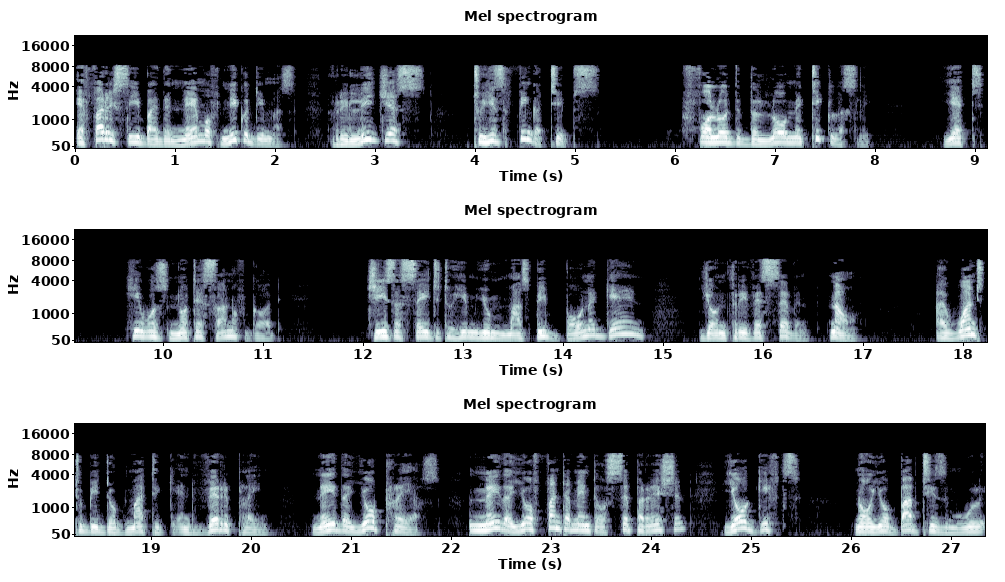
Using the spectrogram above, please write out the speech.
A Pharisee by the name of Nicodemus, religious to his fingertips, followed the law meticulously, yet he was not a son of God. Jesus said to him, you must be born again. John 3 verse 7. Now, I want to be dogmatic and very plain. Neither your prayers, neither your fundamental separation, your gifts, nor your baptism will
